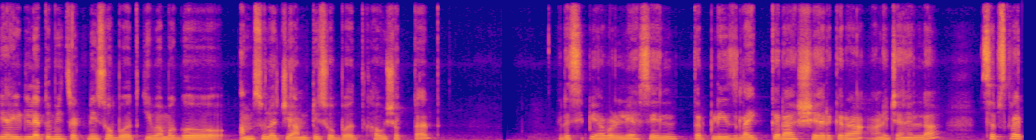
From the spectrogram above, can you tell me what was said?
या इडल्या तुम्ही चटणीसोबत किंवा मग आमसुलाची आमटीसोबत खाऊ शकतात. रेसिपी आवडली असेल तर प्लीज लाईक करा शेअर करा आणि चॅनलला सबस्क्राईब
